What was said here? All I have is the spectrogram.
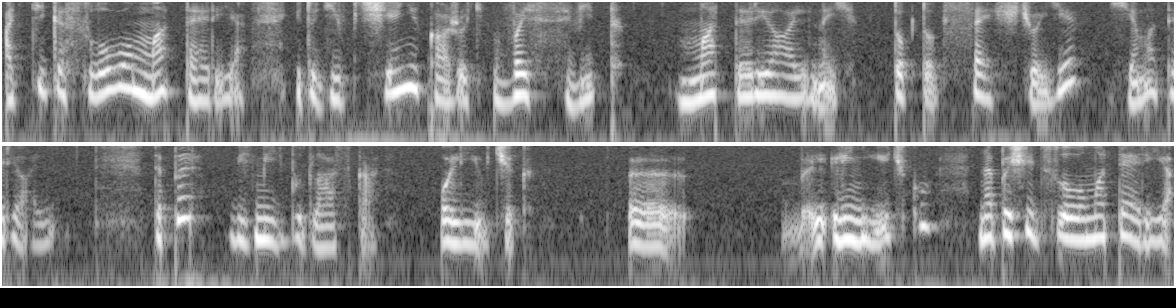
а тільки слово матерія. І тоді вчені кажуть, весь світ матеріальний. Тобто все, що є, є матеріальним. Тепер візьміть, будь ласка, олівчик, е, лінієчку, напишіть слово матерія,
